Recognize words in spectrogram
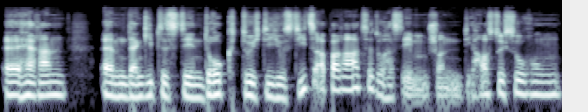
äh, heran. Ähm, dann gibt es den Druck durch die Justizapparate. Du hast eben schon die Hausdurchsuchungen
